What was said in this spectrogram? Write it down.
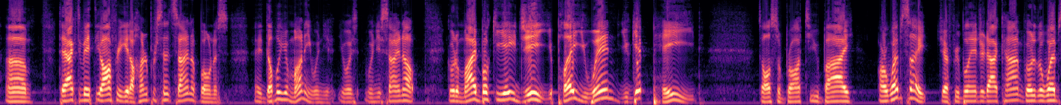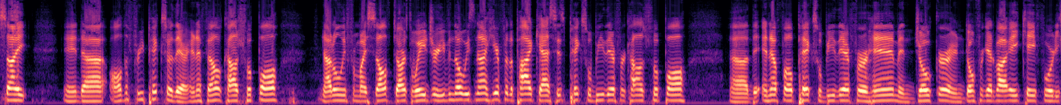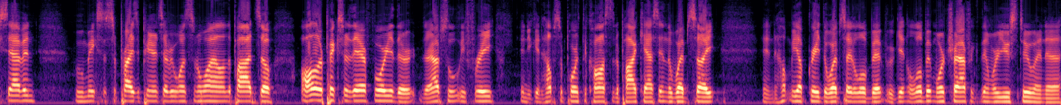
Um, to activate the offer, you get a 100% sign up bonus. They double your money when you, you when you sign up. Go to MyBookieAG. You play, you win, you get paid. It's also brought to you by our website, jeffreybelanger.com. Go to the website, and uh, all the free picks are there NFL, college football. Not only for myself, Darth Wager, even though he's not here for the podcast, his picks will be there for college football. Uh, the NFL picks will be there for him and Joker. And don't forget about AK 47, who makes a surprise appearance every once in a while on the pod. So all our picks are there for you. They're, they're absolutely free, and you can help support the cost of the podcast and the website and help me upgrade the website a little bit. We're getting a little bit more traffic than we're used to, and uh,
